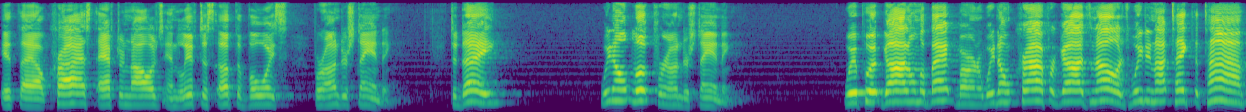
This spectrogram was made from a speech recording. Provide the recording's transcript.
if thou criest after knowledge and liftest up the voice for understanding. Today, we don't look for understanding. We put God on the back burner. We don't cry for God's knowledge. We do not take the time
